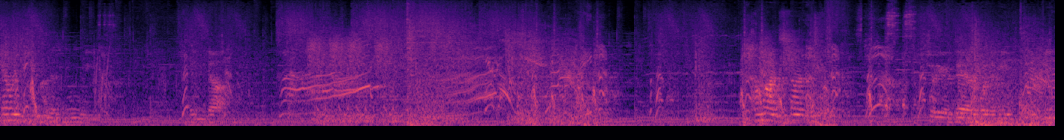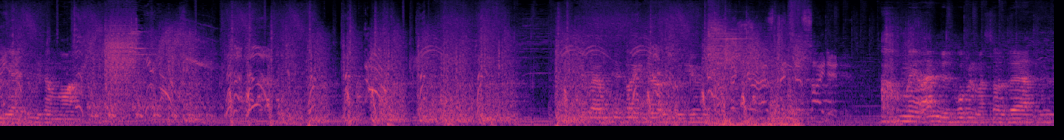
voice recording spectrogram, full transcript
I wait to see this movie is done. Come on, son. Show your dad what it means to be uh, who's unlocked. Oh man, I'm just whooping myself son's ass. This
